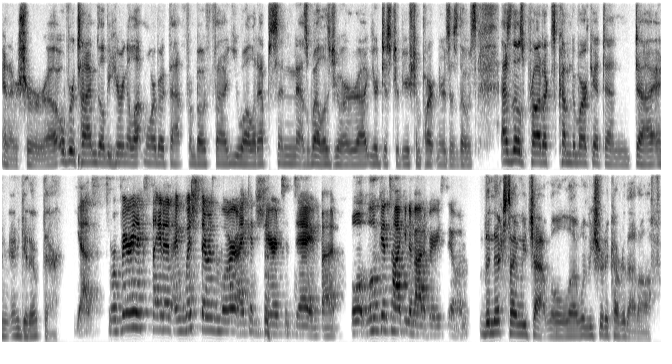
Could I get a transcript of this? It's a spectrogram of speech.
And I'm sure uh, over time they'll be hearing a lot more about that from both uh, you all at Epson as well as your uh, your distribution partners as those as those products come to market and uh, and and get out there. Yes, we're very excited. I wish there was more I could share today, but we'll we'll get talking about it very soon. The next time we chat, we'll uh, we'll be sure to cover that off.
